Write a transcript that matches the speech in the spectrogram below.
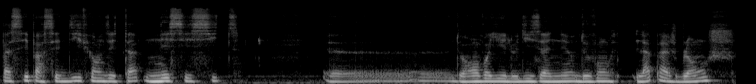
passer par ces différentes étapes nécessite euh, de renvoyer le designer devant la page blanche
